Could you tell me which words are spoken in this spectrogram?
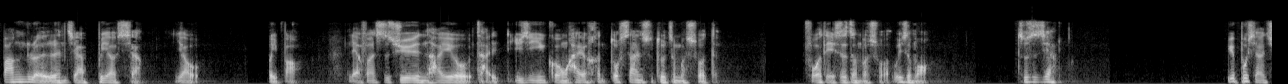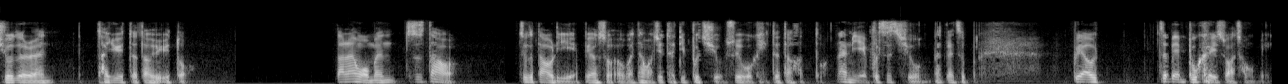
帮了人家，不要想要回报。了凡四训还有他于尽一功，还有很多善事都这么说的，佛也是这么说。为什么？就是这样，越不想求的人，他越得到越多。当然，我们知道这个道理，不要说我，那我就特地不求，所以我可以得到很多。那你也不是求，那个是不要这边不可以耍聪明，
